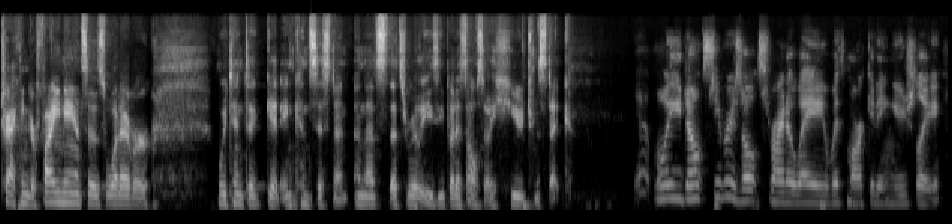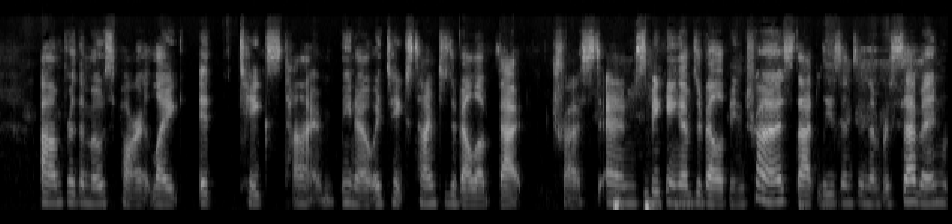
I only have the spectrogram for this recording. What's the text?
tracking your finances, whatever. We tend to get inconsistent, and that's that's really easy, but it's also a huge mistake. Well, you don't see results right away with marketing usually, um, for the most part. Like it takes time, you know, it takes time to develop that trust. And speaking of developing trust, that leads into number seven,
